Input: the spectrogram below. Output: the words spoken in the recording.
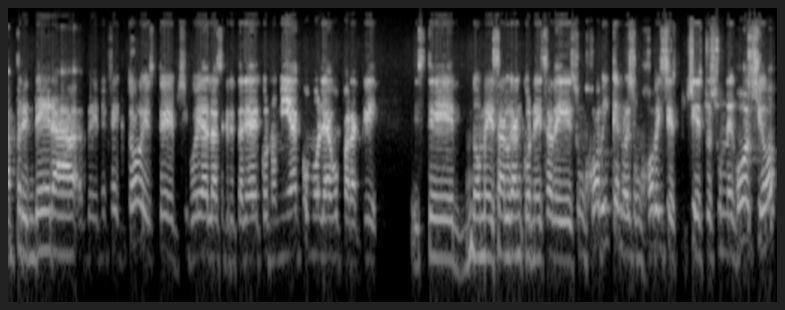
aprender a, en efecto, este, si voy a la Secretaría de Economía, ¿cómo le hago para que este, no me salgan con esa de es un hobby, que no es un hobby, si, esto, es un negocio,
